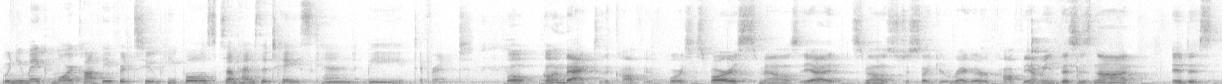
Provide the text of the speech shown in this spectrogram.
when you make more coffee for two people, sometimes the taste can be different. Well, going back to the coffee, of course, as far as smells, yeah, it smells just like your regular coffee. I mean, this is not, it is,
